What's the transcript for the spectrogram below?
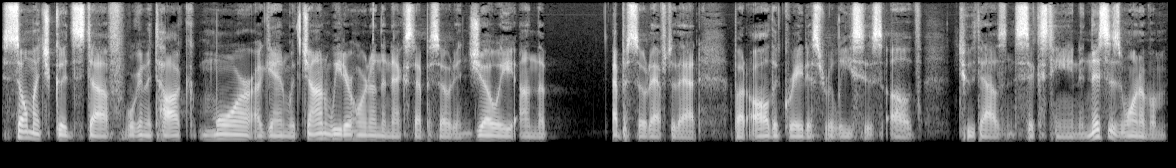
So much good stuff. We're going to talk more again with Jon Wiederhorn on the next episode and Joey on the episode after that about all the greatest releases of 2016. And this is one of them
